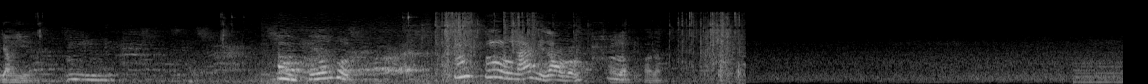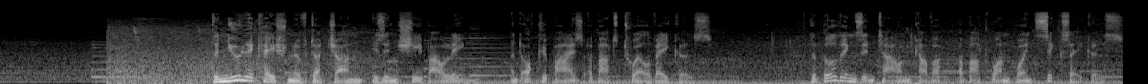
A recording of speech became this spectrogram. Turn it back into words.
养颜。嗯。嗯，不错。嗯，嗯，拿几袋吧。好的，好的。The new location of Dachang is in Shibaoling and occupies about 12 acres. The buildings in town cover about 1.6 acres.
